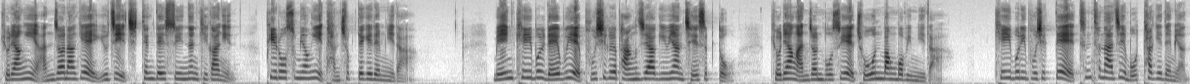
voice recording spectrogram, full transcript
교량이 안전하게 유지, 지탱될 수 있는 기간인 피로 수명이 단축되게 됩니다. 메인 케이블 내부의 부식을 방지하기 위한 제습도 교량 안전 보수에 좋은 방법입니다. 케이블이 부식돼 튼튼하지 못하게 되면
